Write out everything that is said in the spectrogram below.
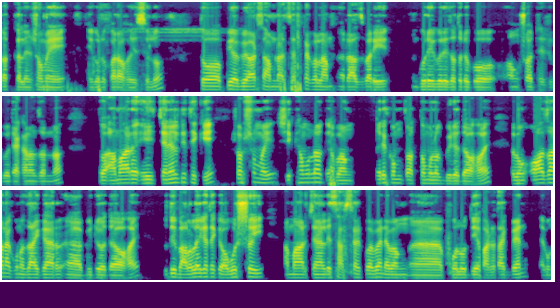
তৎকালীন সময়ে এগুলো করা হয়েছিল। তো প্রিয় ভিউয়ার্স আমরা চেষ্টা করলাম রাজবাড়ি ঘুরে ঘুরে যতটুকু অংশ দেখানোর জন্য। তো আমার এই চ্যানেলটি থেকে সবসময় শিক্ষামূলক এবং এরকম তথ্যমূলক ভিডিও দেওয়া হয় এবং অজানা কোনো জায়গার ভিডিও দেওয়া হয়। যদি ভালো লেগে থাকে অবশ্যই আমার চ্যানেলটি সাবস্ক্রাইব করবেন এবং ফলো দিয়ে পাশে থাকবেন এবং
